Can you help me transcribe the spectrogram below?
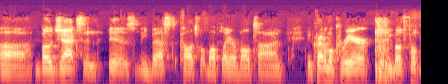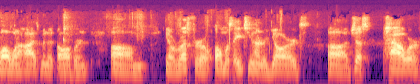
Uh, Bo Jackson is the best college football player of all time. Incredible career in both football, won a Heisman at Auburn. Um, you know, rushed for almost 1,800 yards. Uh, just power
